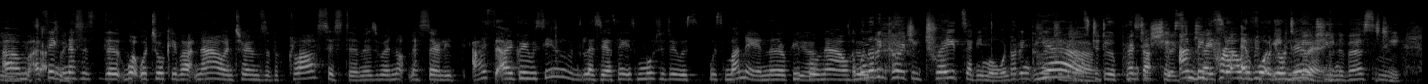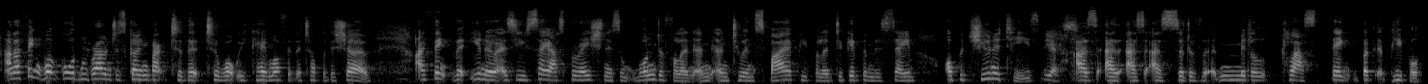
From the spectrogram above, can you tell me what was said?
mm, um, exactly. I think the, what we're talking about now in terms of a class system is we're not necessarily... I, I, agree with you, Lesley. I think it's more to do with, with money, and there are people yeah. now who... We're not encouraging trades anymore. We're not encouraging yeah. to do apprenticeships exactly. and, and be proud of what you're doing. go to university. Mm. And I think what Gordon Brown, just going back to, the, to what we came off at the top of the show, I think that, you know, as you say, aspiration isn't wonderful and, and, and to inspire people and to give them the same opportunities yes. as, as, as, sort of middle-class thing, but uh, people.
